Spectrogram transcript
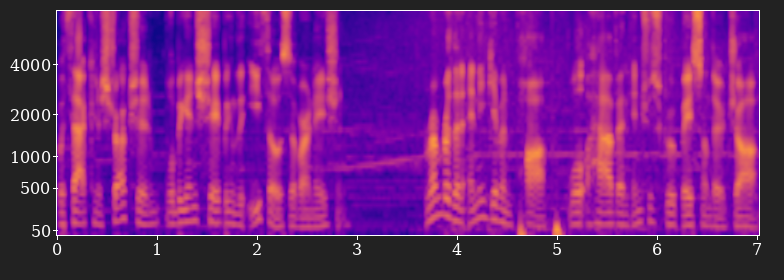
With that construction, we'll begin shaping the ethos of our nation. Remember that any given pop will have an interest group based on their job.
